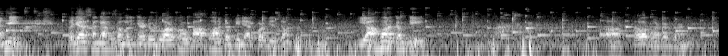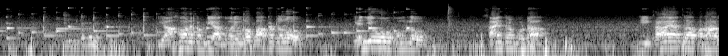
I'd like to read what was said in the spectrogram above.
అన్ని ప్రజా సంఘాలకు సంబంధించినటువంటి వాళ్ళతో ఒక ఆహ్వాన కమిటీని ఏర్పాటు చేశాం. ఈ ఆహ్వాన కమిటీ తర్వాత మాట్లాడతానండి. చెప్పండి. ఈ ఆహ్వాన కమిటీ ఆధ్వర్యంలో బాపట్లలో ఎన్జిఓ హోంలో సాయంత్రం పూట ఈ కళాయాత్ర పదహారు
